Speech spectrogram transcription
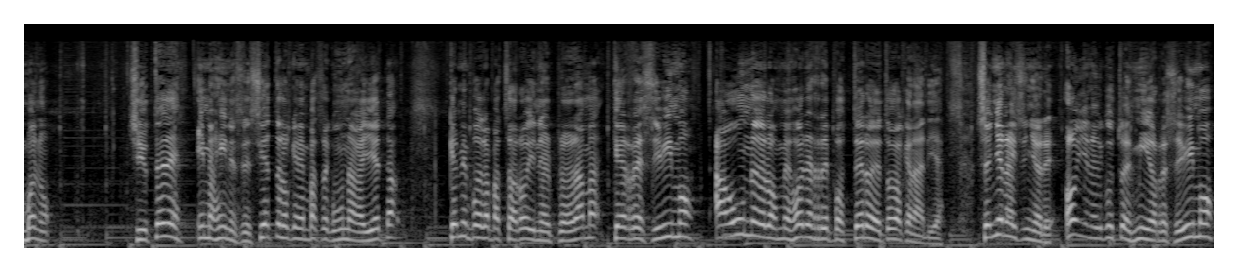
Bueno, si ustedes imagínense, si esto es lo que me pasa con una galleta, ¿qué me podrá pasar hoy en el programa que recibimos a uno de los mejores reposteros de toda Canarias? Señoras y señores, hoy en El Gusto es Mío recibimos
